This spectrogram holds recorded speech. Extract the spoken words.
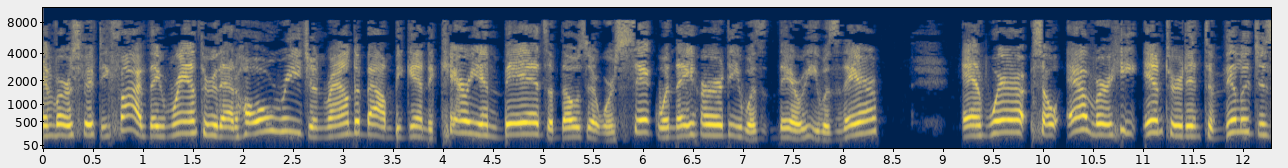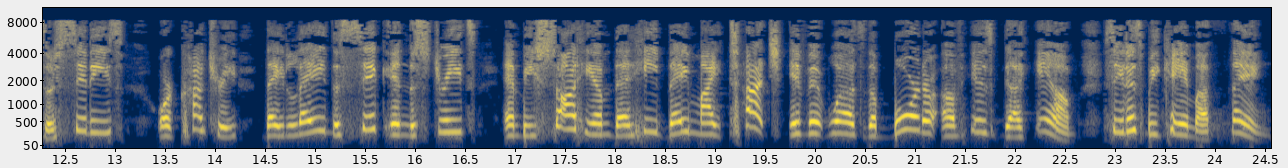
In verse 55, they ran through that whole region round about and began to carry in beds of those that were sick when they heard he was there, he was there. And wheresoever he entered into villages or cities or country, they laid the sick in the streets and besought him that he, they might touch if it was the border of his gehem. See, this became a thing.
